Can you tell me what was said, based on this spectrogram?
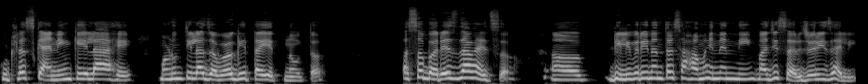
कुठलं स्कॅनिंग केलं आहे म्हणून तिला जवळ घेता येत नव्हतं. असं बरेचदा व्हायचं. डिलिव्हरीनंतर सहा महिन्यांनी माझी सर्जरी झाली.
